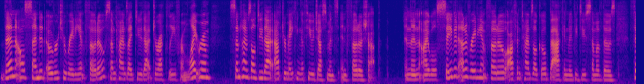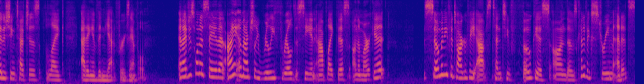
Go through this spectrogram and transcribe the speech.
Then I'll send it over to Radiant Photo. Sometimes I do that directly from Lightroom. Sometimes I'll do that after making a few adjustments in Photoshop. And then I will save it out of Radiant Photo. Oftentimes I'll go back and maybe do some of those finishing touches like adding a vignette, for example. And I just want to say that I am actually really thrilled to see an app like this on the market so many photography apps tend to focus on those kind of extreme edits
